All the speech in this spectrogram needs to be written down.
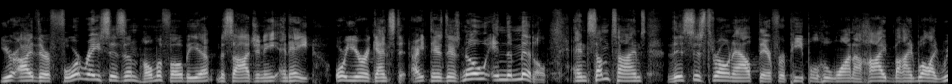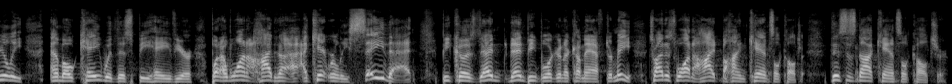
You're either for racism, homophobia, misogyny, and hate, or you're against it. Right? There's there's no in the middle. And sometimes this is thrown out there for people who want to hide behind. Well, I really am okay with this behavior, but I want to hide. I can't really say that because then then people are going to come after me. So I just want to hide behind cancel culture. This is not cancel culture.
